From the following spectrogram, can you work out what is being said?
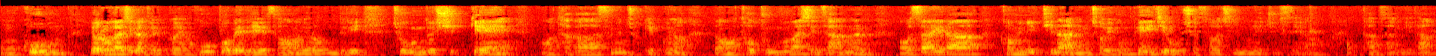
어, 고음 여러 가지가 될 거예요. 호흡법에 대해서 여러분들이 조금 더 쉽게 어, 다가왔으면 좋겠고요. 어, 더 궁금하신 사항은 어, 사이라 커뮤니티나 아니면 저희 홈페이지에 오셔서 질문해 주세요. 감사합니다.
